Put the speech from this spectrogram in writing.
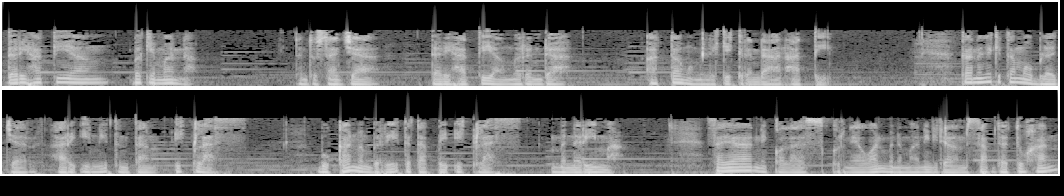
Dari hati yang bagaimana? Tentu saja dari hati yang merendah atau memiliki kerendahan hati. Karenanya kita mau belajar hari ini tentang ikhlas. Bukan memberi tetapi ikhlas menerima. Saya Nicholas Kurniawan menemani di dalam Sabda Tuhan.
